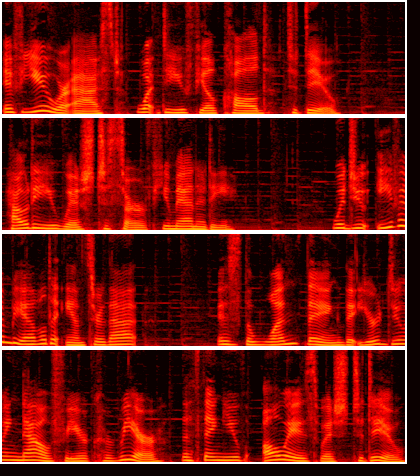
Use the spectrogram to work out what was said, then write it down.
If you were asked, What do you feel called to do? How do you wish to serve humanity? Would you even be able to answer that? Is the one thing that you're doing now for your career the thing you've always wished to do?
